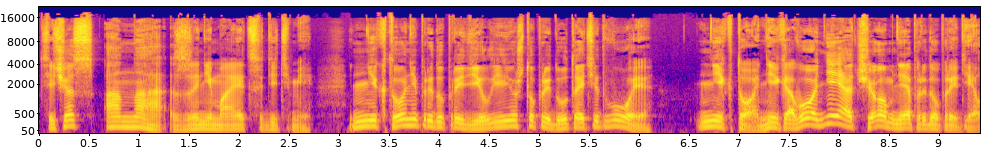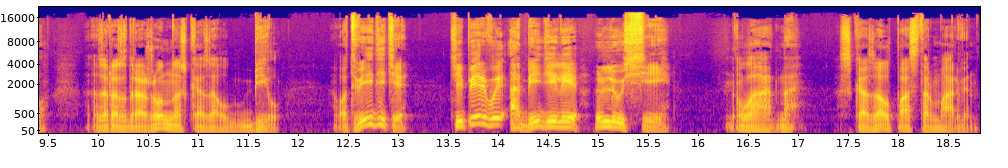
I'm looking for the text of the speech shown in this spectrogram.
«Сейчас она занимается детьми. Никто не предупредил ее, что придут эти двое». «Никто никого ни о чем не предупредил», – раздраженно сказал Билл. «Вот видите, теперь вы обидели Люси». «Ладно», – сказал пастор Марвин.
